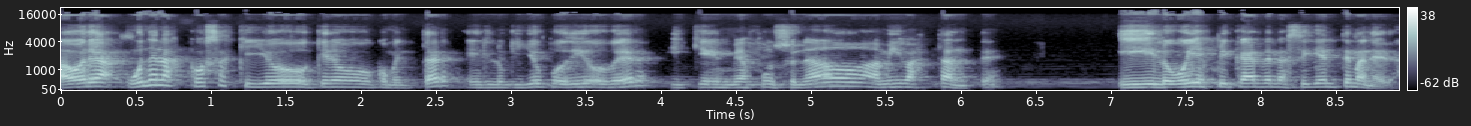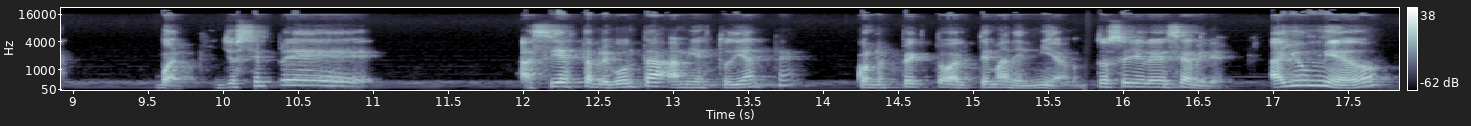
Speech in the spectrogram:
Ahora, una de las cosas que yo quiero comentar es lo que yo he podido ver y que me ha funcionado a mí bastante, y lo voy a explicar de la siguiente manera. Bueno, yo siempre hacía esta pregunta a mi estudiante con respecto al tema del miedo. Entonces yo le decía, mire, hay un miedo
